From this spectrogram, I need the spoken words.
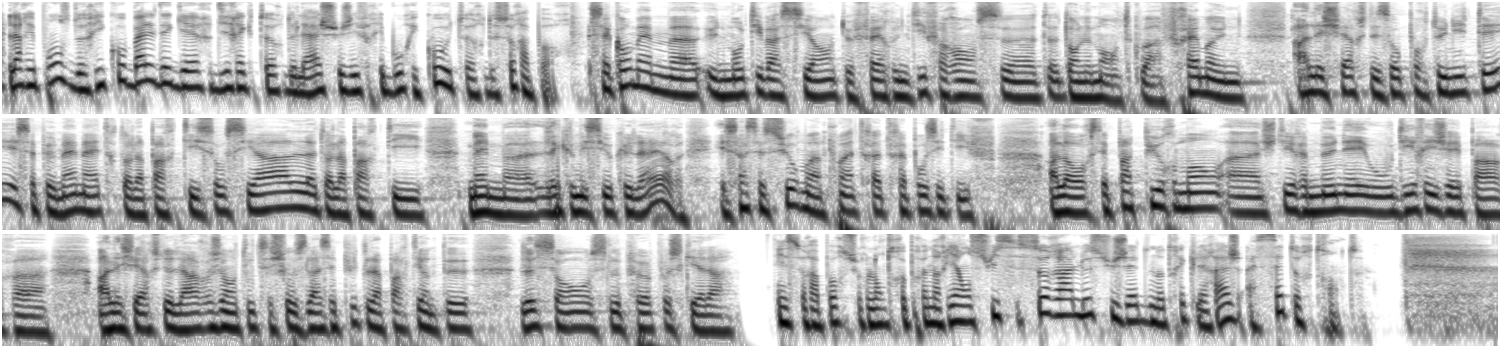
La réponse de Rico Baldeguer, directeur de la HEG Fribourg et co-auteur de ce rapport. C'est quand même euh, une motivation de faire une différence euh, dans le monde, quoi. Vraiment une, aller chercher des opportunités. Ça peut même être dans la partie sociale, dans la partie même euh, l'économie circulaire. Et ça, c'est sûrement un point très très positif. Alors, c'est pas purement, je dirais, mené ou dirigé par aller chercher de l'argent, toutes ces choses-là. C'est plus de la partie un peu le sens, le purpose qui est là. Et ce rapport sur l'entrepreneuriat en Suisse sera le sujet de notre éclairage à 7h30.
